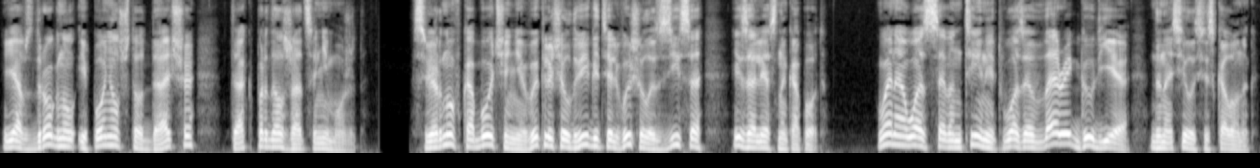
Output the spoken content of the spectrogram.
Я вздрогнул и понял, что дальше так продолжаться не может. Свернув к обочине, выключил двигатель, вышел из ЗИСа и залез на капот. «When I was seventeen, it was a very good year», — доносилось из колонок.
